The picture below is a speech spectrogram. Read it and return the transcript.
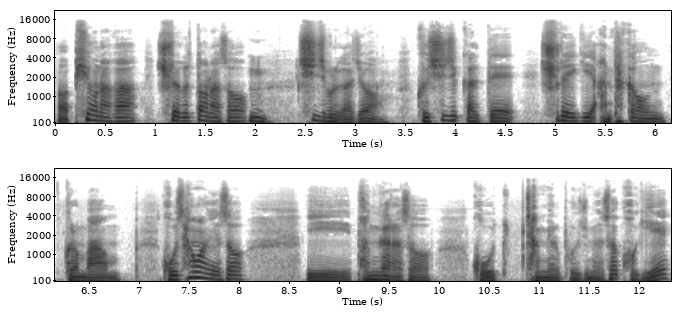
어, 피오나가 슈렉을 떠나서 음. 시집을 가죠. 그 시집 갈 때 슈렉이 안타까운 그런 마음, 그 상황에서 이 번갈아서 그 장면을 보여주면서 거기에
